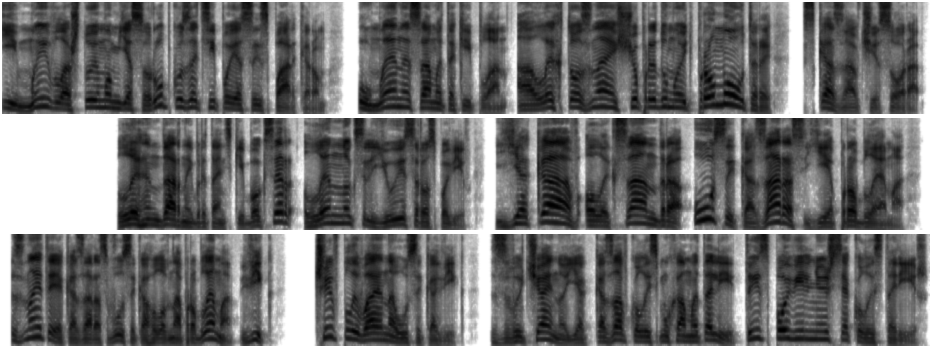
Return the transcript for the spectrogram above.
і ми влаштуємо м'ясорубку за ці пояси з Паркером. У мене саме такий план, але хто знає, що придумають промоутери, сказав Чісора. Легендарний британський боксер Леннокс Льюіс розповів, яка в Олександра Усика зараз є проблема. Знаєте, яка зараз в Усика головна проблема? Вік. Чи впливає на Усика вік? Звичайно, як казав колись Мухаммед Алі, ти сповільнюєшся, коли старієш.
